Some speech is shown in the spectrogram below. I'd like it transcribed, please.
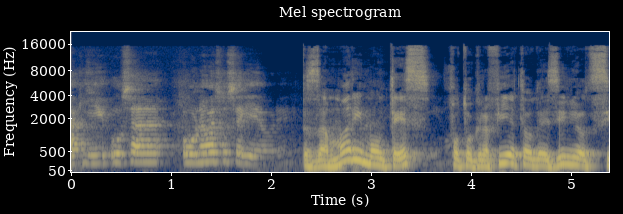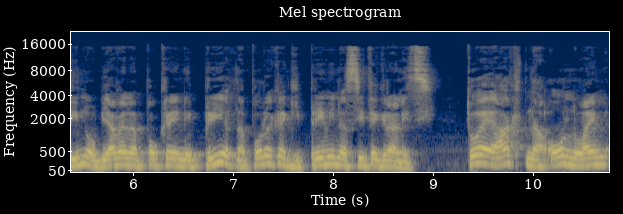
aquí usa uno de sus seguidores. За Мари Монтес, фотографијата од незиниот син, објавена покрај непријатна порака, ги премина сите граници. Тоа е акт на онлайн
